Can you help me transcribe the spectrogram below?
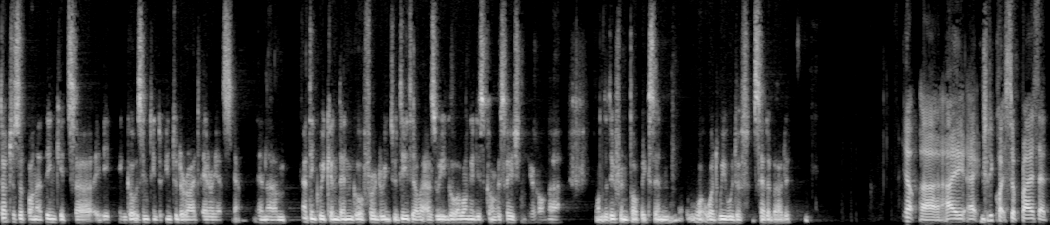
touches upon, I think it's uh, it, it, goes into into the right areas. Yeah, and um, I think we can then go further into detail as we go along in this conversation here on uh, on the different topics and what, what we would have said about it. Yeah, uh, I actually quite surprised that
